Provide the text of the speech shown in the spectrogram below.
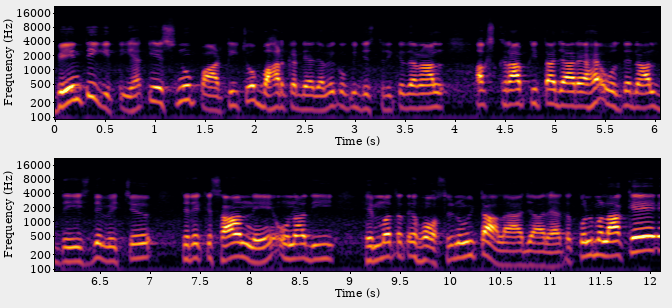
ਬੇਨਤੀ ਕੀਤੀ ਹੈ ਕਿ ਇਸ ਨੂੰ ਪਾਰਟੀ ਚੋਂ ਬਾਹਰ ਕੱਢਿਆ ਜਾਵੇ, ਕਿਉਂਕਿ ਜਿਸ ਤਰੀਕੇ ਦੇ ਨਾਲ ਅਕਸ ਖਰਾਬ ਕੀਤਾ ਜਾ ਰਿਹਾ ਹੈ, ਉਸ ਦੇ ਨਾਲ ਦੇਸ਼ ਦੇ ਵਿੱਚ ਜਿਹੜੇ ਕਿਸਾਨ ਨੇ, ਉਹਨਾਂ ਦੀ ਹਿੰਮਤ ਅਤੇ ਹੌਸਲੇ ਨੂੰ ਵੀ ਢਾਹ ਲਾਇਆ ਜਾ ਰਿਹਾ ਹੈ। ਤਾਂ ਕੁੱਲ ਮਿਲਾ ਕੇ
